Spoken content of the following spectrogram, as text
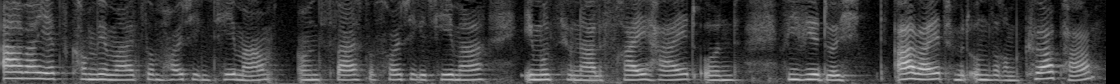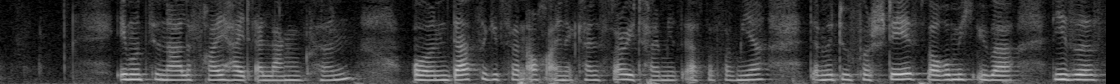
Aber jetzt kommen wir mal zum heutigen Thema. Und zwar ist das heutige Thema emotionale Freiheit und wie wir durch Arbeit mit unserem Körper emotionale Freiheit erlangen können. Und dazu gibt es dann auch eine kleine Storytime jetzt erstmal von mir, damit du verstehst, warum ich über dieses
